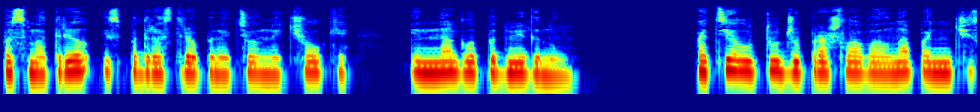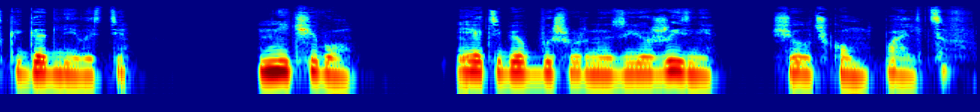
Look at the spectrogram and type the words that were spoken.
посмотрел из-под растрепанной темной челки и нагло подмигнул. По телу тут же прошла волна панической годливости. «Ничего, я тебя вышвырну из ее жизни щелчком пальцев».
